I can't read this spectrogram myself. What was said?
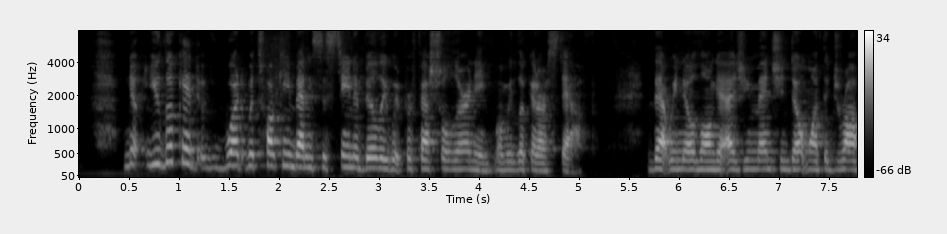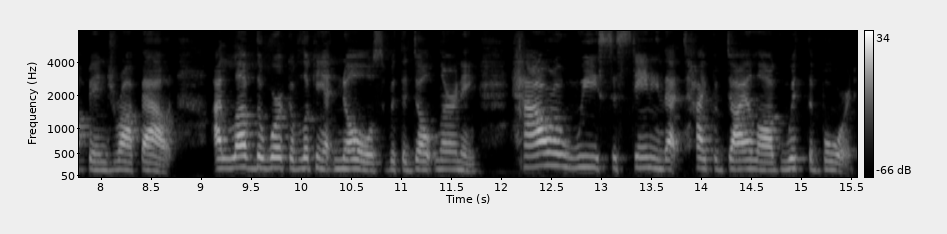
no, you look at what we're talking about in sustainability with professional learning when we look at our staff. That we no longer, as you mentioned, don't want the drop in, drop out. I love the work of looking at Knowles with adult learning. How are we sustaining that type of dialogue with the board?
